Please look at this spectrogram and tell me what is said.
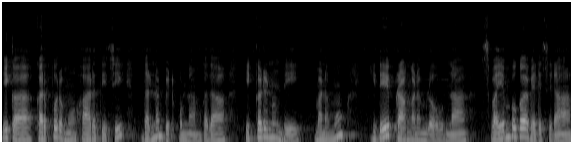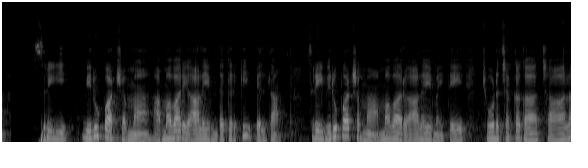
ఇక కర్పూరము హారతిచ్చి దండం పెట్టుకున్నాం కదా ఇక్కడి నుండి మనము ఇదే ప్రాంగణంలో ఉన్న స్వయంభుగా వెలిసిన శ్రీ విరూపాక్షమ్మ అమ్మవారి ఆలయం దగ్గరికి వెళ్దాం శ్రీ విరూపాక్షమ్మ అమ్మవారు ఆలయం అయితే చూడచక్కగా చాలా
